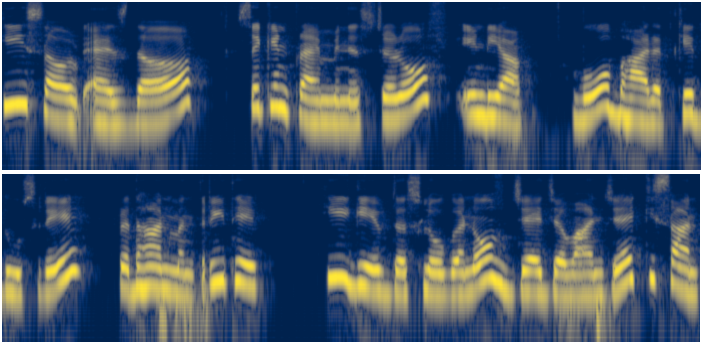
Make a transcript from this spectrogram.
He serve as the second prime minister of India वो भारत के दूसरे प्रधानमंत्री थे। He gave the slogan of Jai Jawan, Jai किसान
